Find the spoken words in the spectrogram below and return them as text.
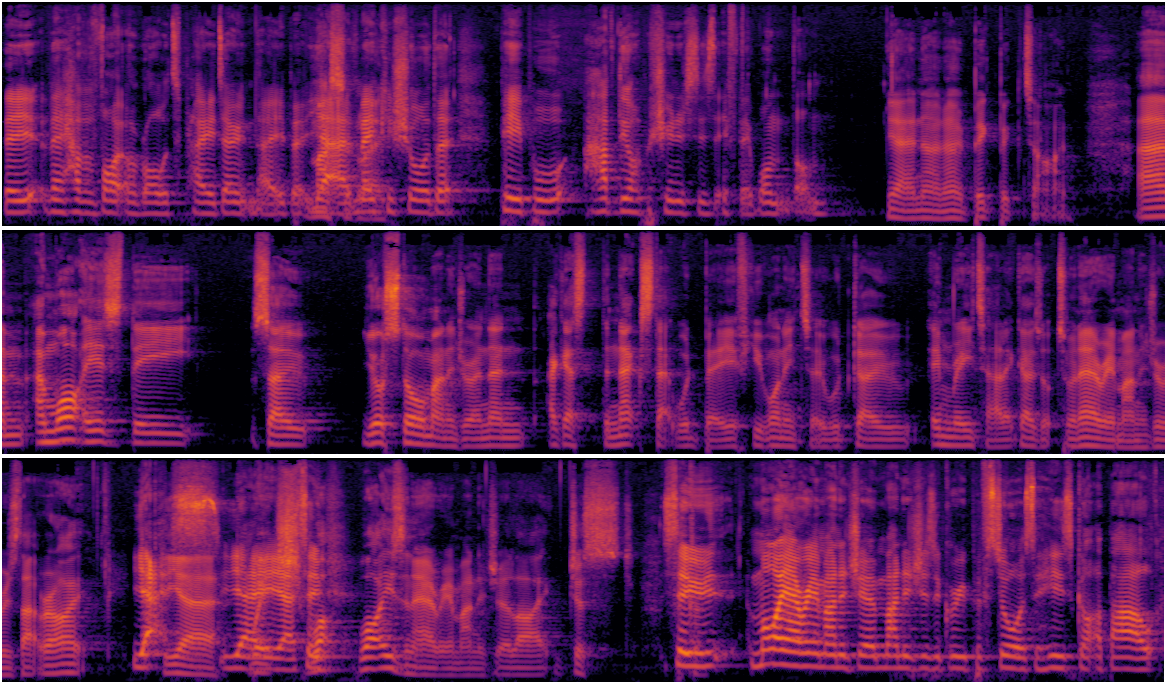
they, they have a vital role to play, don't they? But yeah, Massively. making sure that people have the opportunities if they want them. Yeah, no, no, big, big time. Um, and what is the so you're store manager, and then I guess the next step would be, if you wanted to, would go in retail. It goes up to an area manager. Is that right? Yes. Yeah. Yeah. Which, yeah. So, what, what is an area manager like? Just so my area manager manages a group of stores. So he's got about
